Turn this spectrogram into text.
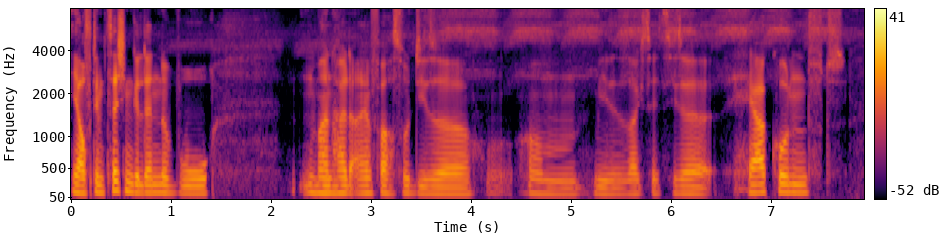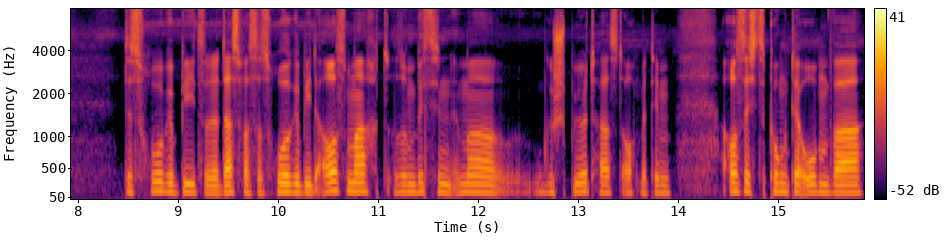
ja, auf dem Zechengelände, wo man halt einfach so diese, ähm, wie sag ich jetzt, diese Herkunft des Ruhrgebiets oder das, was das Ruhrgebiet ausmacht, so ein bisschen immer gespürt hast, auch mit dem Aussichtspunkt, der oben war.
